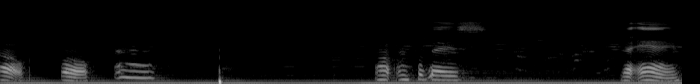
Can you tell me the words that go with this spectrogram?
Oh, full. Alright. Well, and for the A.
